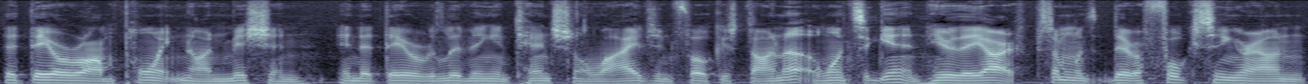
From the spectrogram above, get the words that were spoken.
that they were on point and on mission and that they were living intentional lives and focused on us once again here they are someone they were focusing around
